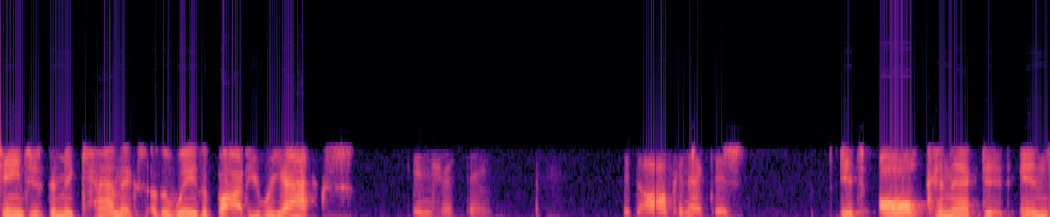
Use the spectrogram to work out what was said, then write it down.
changes the mechanics of the way the body reacts. Interesting. It's all connected it's all connected. And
